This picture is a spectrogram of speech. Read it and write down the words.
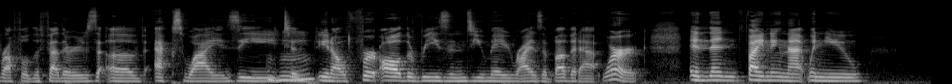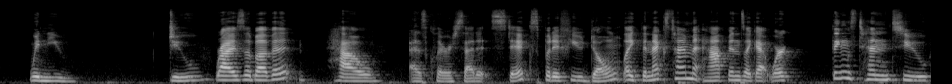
ruffle the feathers of x y z to mm-hmm. you know for all the reasons you may rise above it at work. And then finding that when you when you do rise above it how as claire said it sticks. But if you don't like the next time it happens like at work things tend to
